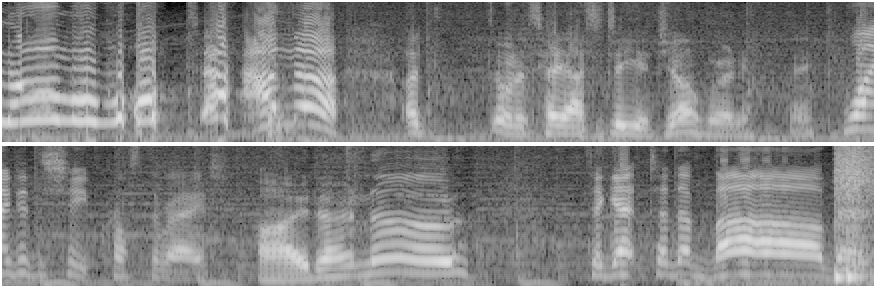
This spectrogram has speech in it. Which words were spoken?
normal water, Hannah. I don't want to tell you how to do your job or anything. Why did the sheep cross the road? I don't know. To get to the barbers.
